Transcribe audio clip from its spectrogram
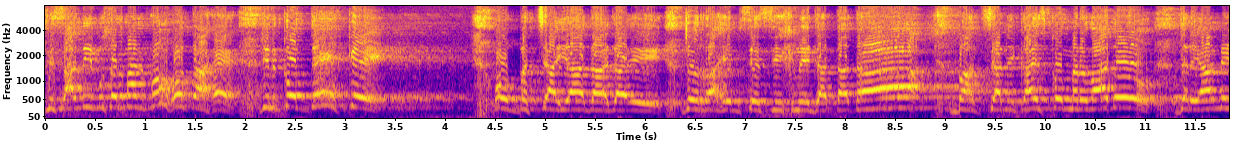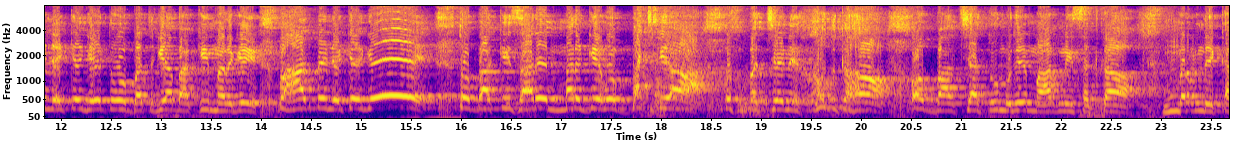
مثالی مسلمان وہ ہوتا ہے جن کو دیکھ کے وہ بچہ یاد آ جائے جو راہب سے سیکھنے جاتا تھا۔ بادشاہ نے کہا، اس کو مروا دو۔ دریا میں لے کے گئے تو وہ بچ گیا، باقی مر گئے۔ پہاڑ میں لے کے گئے تو باقی سارے مر گئے، وہ بچ گیا۔ اس بچے نے خود کہا اور بادشاہ، تو مجھے مار نہیں سکتا۔ مرنے کا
